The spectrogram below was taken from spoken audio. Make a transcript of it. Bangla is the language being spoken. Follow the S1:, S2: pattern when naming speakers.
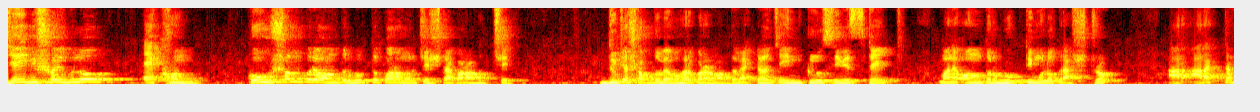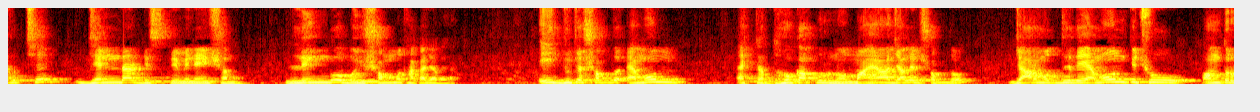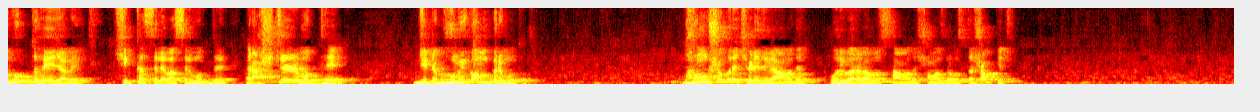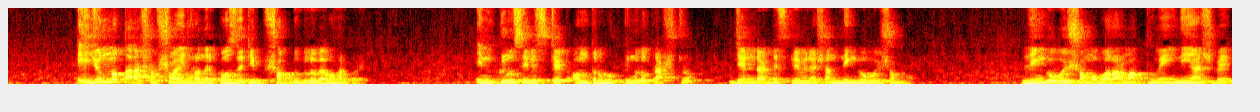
S1: যেই বিষয়গুলো এখন কৌশল করে অন্তর্ভুক্ত করানোর চেষ্টা করা হচ্ছে, দুইটা শব্দ ব্যবহার করার মাধ্যমে। একটা হচ্ছে ইনক্লুসিভ স্টেট মানে অন্তর্ভুক্তিমূলক রাষ্ট্র, আর আরেকটা হচ্ছে জেন্ডার ডিসক্রিমিনেশন লিঙ্গ বৈষম্য থাকা যাবে না। এই দুটো শব্দ এমন একটা ধোকাপূর্ণ, মায়াজালের শব্দ, যার মধ্যে দিয়ে এমন কিছু অন্তর্ভুক্ত হয়ে যাবে শিক্ষা সিলেবাসের মধ্যে, রাষ্ট্রের মধ্যে যেটা ভূমিকম্পের মতো। ধ্বংস করে ছেড়ে দেবে আমাদের পরিবার ব্যবস্থা, আমাদের সমাজ ব্যবস্থা সব কিছু এই জন্য তারা সবসময় এই ধরনের পজিটিভ শব্দগুলো ব্যবহার করে। ইনক্লুসিভ স্টেট অন্তর্ভুক্তিমূলক রাষ্ট্র জেন্ডার ডিসক্রিমিনেশন লিঙ্গ বৈষম্য। লিঙ্গ বৈষম্য বলার মাধ্যমেই নিয়ে আসবে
